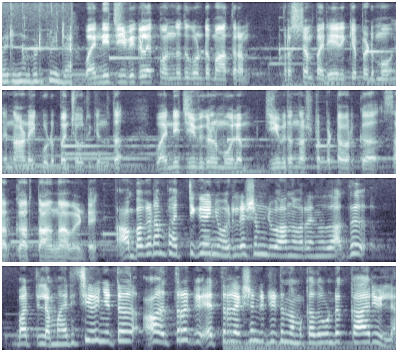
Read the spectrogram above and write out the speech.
ഒരു നിവൃത്തിയില്ല. വന്യജീവികളെ കൊന്നതുകൊണ്ട് മാത്രം പ്രശ്നം പരിഹരിക്കപ്പെടുമോ എന്നാണ് ഈ കുടുംബം ചോദിക്കുന്നത്. വന്യജീവികൾ മൂലം ജീവിതം നഷ്ടപ്പെട്ടവർക്ക് സർക്കാർ താങ്ങാവേണ്ടേ? അപകടം പറ്റിക്കഴിഞ്ഞ് ഒരു ലക്ഷം രൂപ എന്ന് പറയുന്നത് അത് പറ്റില്ല. മരിച്ചു കഴിഞ്ഞിട്ട് ആ എത്ര എത്ര ലക്ഷം കിട്ടിയിട്ട് നമുക്കതുകൊണ്ട് കാര്യമില്ല.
